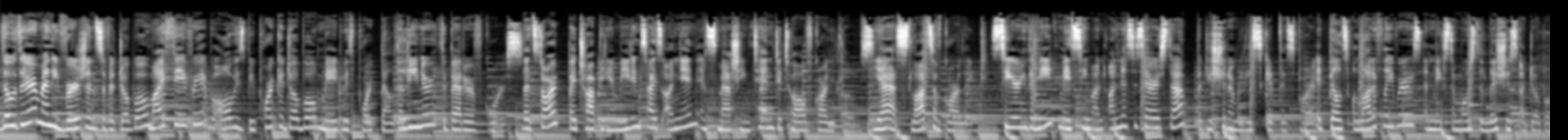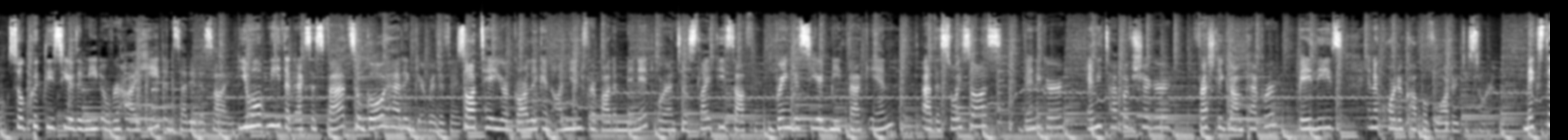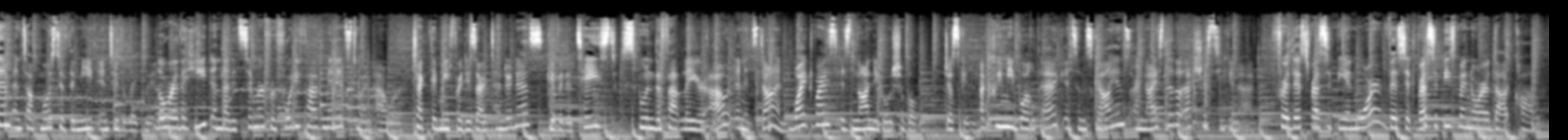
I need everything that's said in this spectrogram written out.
Though there are many versions of adobo, my favorite will always be pork adobo made with pork belly. The leaner, the better of course. Let's start by chopping a medium-sized onion and smashing 10 to 12 garlic cloves. Yes, lots of garlic. Searing the meat may seem an unnecessary step, but you shouldn't really skip this part. It builds a lot of flavors and makes the most delicious adobo. So quickly sear the meat over high heat and set it aside. You won't need that excess fat, so go ahead and get rid of it. Saute your garlic and onion for about a minute or until slightly softened. Bring the seared meat back in, add the soy sauce, vinegar, any type of sugar, freshly ground pepper, bay leaves, and a quarter cup of water to start. Mix them and tuck most of the meat into the liquid. Lower the heat and let it simmer for 45 minutes to an hour. Check the meat for desired tenderness, give it a taste, spoon the fat layer out, and it's done. White rice is non-negotiable. Just kidding. A creamy boiled egg and some scallions are nice little extras you can add. For this recipe and more, visit recipesbynora.com.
